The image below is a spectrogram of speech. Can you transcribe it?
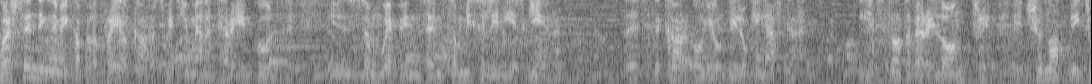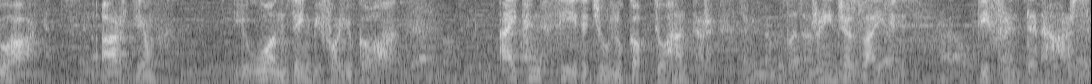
We're sending them a couple of rail cars with humanitarian goods, some weapons, and some miscellaneous gear. That's the cargo you'll be looking after. It's not a very long trip, and it should not be too hard. Artyom, one thing before you go. I can see that you look up to Hunter, but a ranger's life is different than ours.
